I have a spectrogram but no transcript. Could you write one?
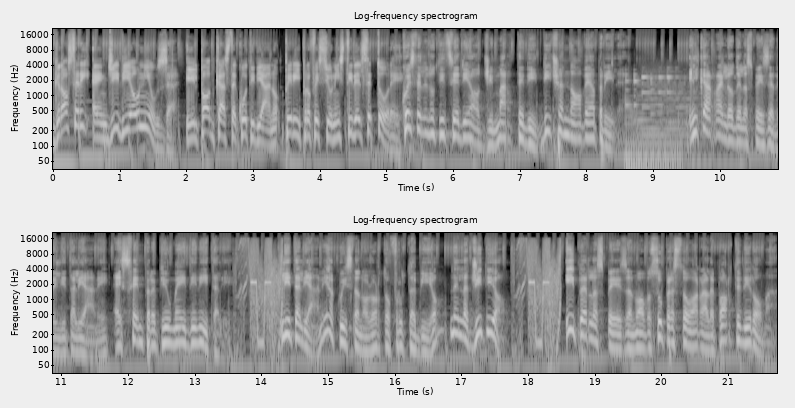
Grocery and GDO News, il podcast quotidiano per i professionisti del settore. Queste le notizie di oggi, martedì 19 aprile. Il carrello della spesa degli italiani è sempre più made in Italy. Gli italiani acquistano l'ortofrutta bio nella GDO. Iper la spesa, nuovo superstore alle porte di Roma.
